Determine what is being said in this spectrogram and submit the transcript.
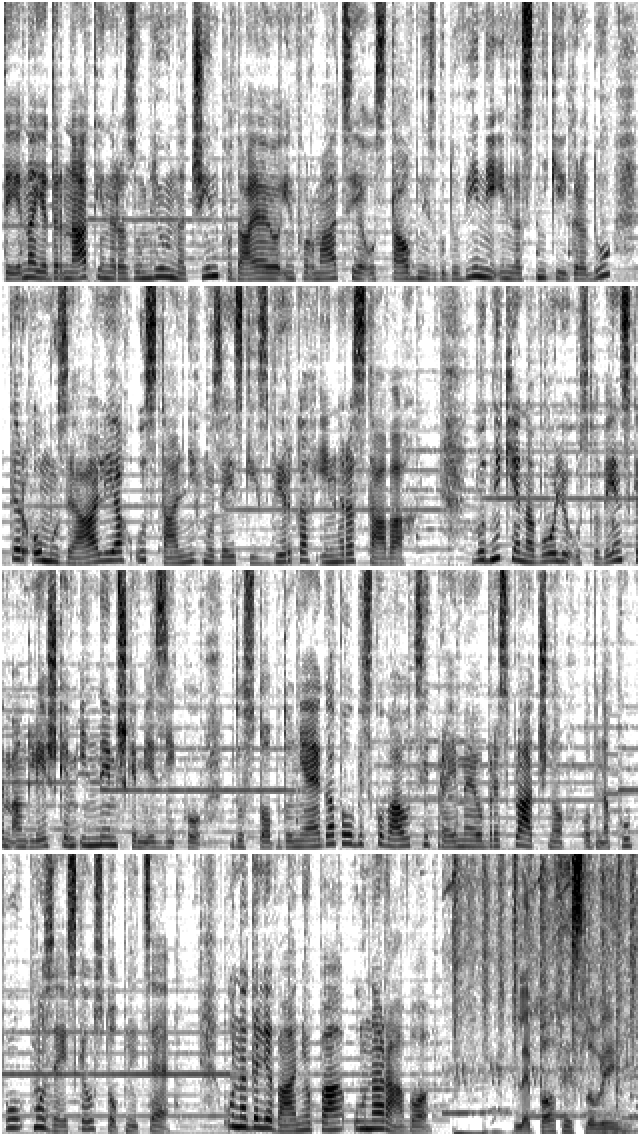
te na jedrnat in razumljiv način podajajo informacije o stavbni zgodovini in lastnikih gradu ter o muzealijah v stalnih muzejskih zbirkah in razstavah. Vodnik je na voljo v slovenskem, angleškem in nemškem jeziku, dostop do njega pa obiskovalci prejmejo brezplačno ob nakupu muzejske vstopnice. V nadaljevanju pa v naravo. Lepote Slovenije,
